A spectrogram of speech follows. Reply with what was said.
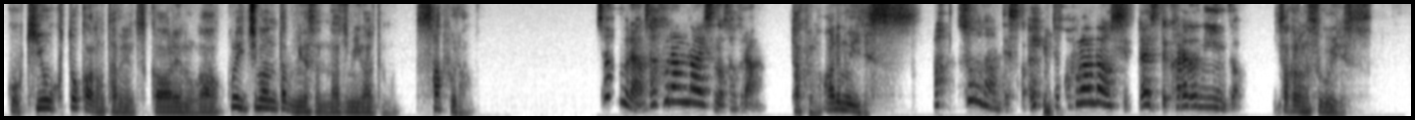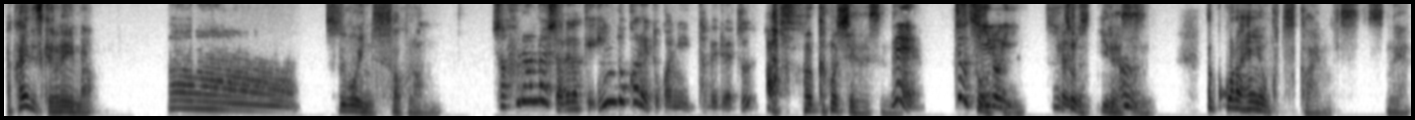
こう記憶とかのために使われるのが、これ一番多分皆さん馴染みがあると思う。サフラン。サフラン、サフランライスのサフラン。サフラン。あれもいいです。あ、そうなんですか。え、うんじゃあサフランライスって体にいいんだ。サフランすごいです。高いですけどね、今。ああ。すごいんです、サフランも。サフランライスあれだっけインドカレーとかに食べるやつ？あ、そうかもしれないですね。ねえ。ちょっと黄色いそうですね。黄色い。そうです。いいです。うここら辺よく使いますね。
